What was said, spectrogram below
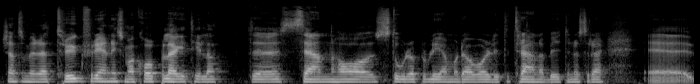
känt som en rätt trygg förening som har koll på läget till att eh, sen ha stora problem och det har varit lite tränarbyten och sådär. Eh,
